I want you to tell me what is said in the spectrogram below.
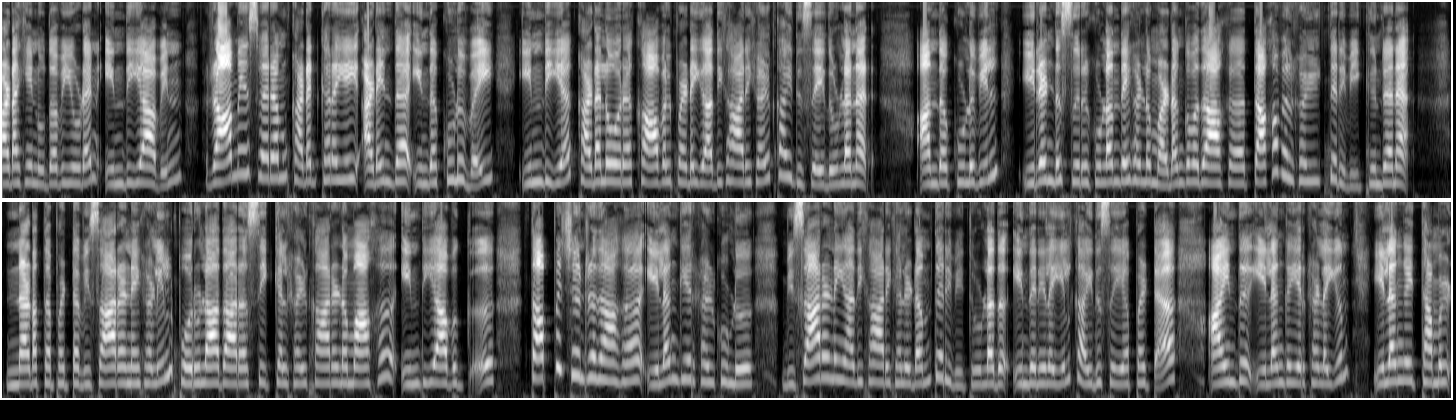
படகின் உதவியுடன் இந்தியாவின் ராமேஸ்வரம் கடற்கரையை அடைந்த இந்த குழுவை இந்திய கடலோர காவல்படை அதிகாரிகள் கைது செய்துள்ளனர். அந்த குழுவில் இரண்டு சிறு குழந்தைகளும் அடங்குவதாக தகவல்கள் தெரிவிக்கின்றன. நடத்தப்பட்ட விசாரணைகளில் பொருளாதார சிக்கல்கள் காரணமாக இந்தியாவுக்கு தப்பிச் சென்றதாக இலங்கையர்கள் குழு விசாரணை அதிகாரிகளிடம் தெரிவித்துள்ளது. இந்த நிலையில் கைது செய்யப்பட்ட ஐந்து இலங்கையர்களையும் இலங்கை தமிழ்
